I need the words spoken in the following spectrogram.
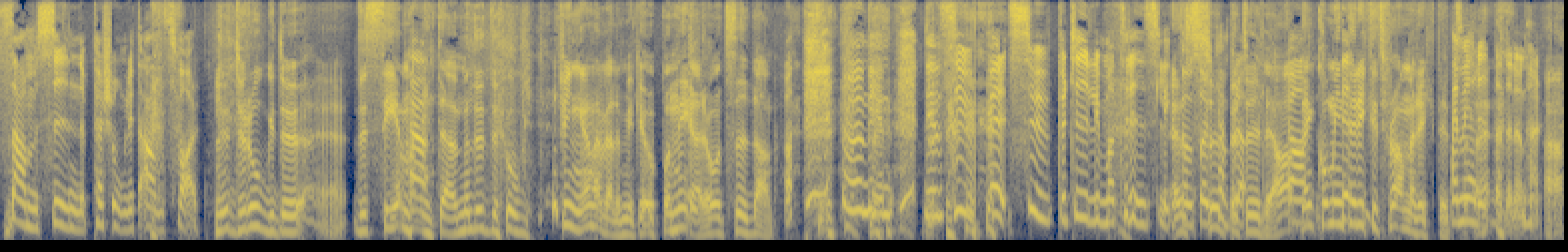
samsyn, personligt ansvar. Nu drog du, eh, det ser man Ja. inte, men du drog fingrarna väldigt mycket upp och ner och åt sidan. Men det, är en, det är en super, supertydlig matris. Liksom, En supertydlig. Ja, Ja, den kom inte det- riktigt fram riktigt. Nej, men jag ritade den här. Ja.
